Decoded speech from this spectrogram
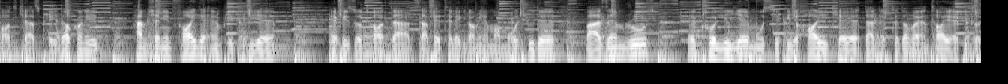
Podcast پیدا کنید. همچنین فایل mp3 اپیزودها در صفحه تلگرامی ما موجوده و از امروز کلیه موسیقی هایی که در ابتدا و انتهای اپیزود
